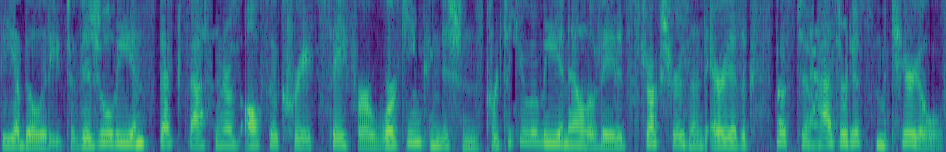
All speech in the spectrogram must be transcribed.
The ability to visually inspect fasteners also creates safer working conditions particularly in elevated structures and areas exposed to hazardous materials.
